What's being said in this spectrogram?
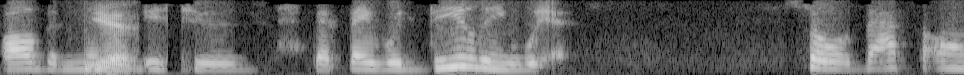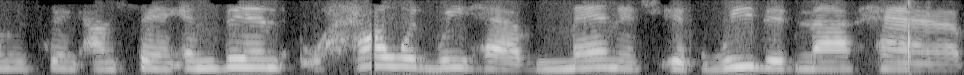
all the mental issues that they were dealing with. So that's the only thing I'm saying. And then how would we have managed if we did not have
